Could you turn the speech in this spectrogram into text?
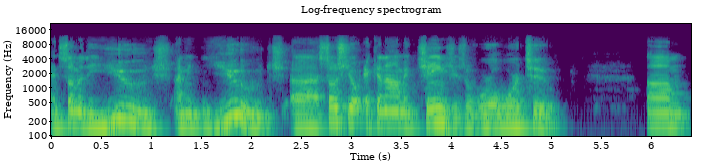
and some of the huge, I mean, huge uh, socioeconomic changes of World War II. Um,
